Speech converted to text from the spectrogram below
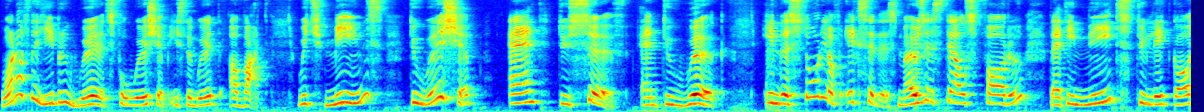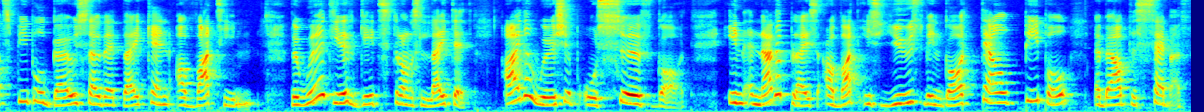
One of the Hebrew words for worship is the word avat, which means to worship and to serve and to work In the story of Exodus, Moses tells Pharaoh that he needs to let God's people go so that they can avat him. The word here gets translated either worship or serve God. In another place, avat is used when God tells people about the Sabbath,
